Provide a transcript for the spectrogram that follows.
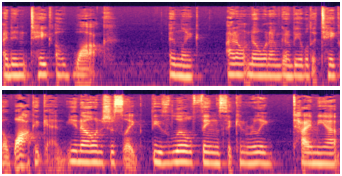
I didn't take a walk, and like, I don't know when I'm gonna be able to take a walk again, you know. And it's just like these little things that can really tie me up,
